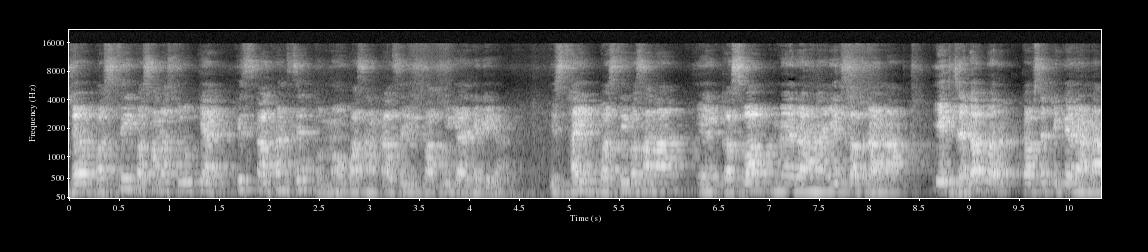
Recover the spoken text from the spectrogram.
जब बस्ती बसाना शुरू किया किस कालखंड से? तो नौ पाषाण काल से इस बात को याद रखेगा स्थायी बस्ती बसाना, एक कस्बा में रहना, एक साथ रहना, एक जगह पर कब से टिके रहना,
